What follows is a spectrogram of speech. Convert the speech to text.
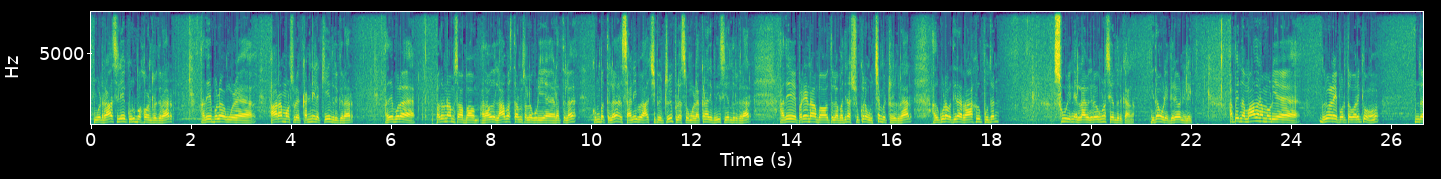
உங்களோட ராசிலேயே குரு பகவான் இருக்கிறார். அதே போல் உங்களோட ஆறாம் மாதத்துடைய கண்ணியில் கேது இருக்கிறார். அதே போல் பதினொன்றாம் சாபாவம் அதாவது லாபஸ்தானம் சொல்லக்கூடிய இடத்துல கும்பத்தில் சனி ஆட்சி பெற்று ப்ளஸ் உங்கள் லக்னாதிபதி சேர்ந்திருக்கிறார். அதே பன்னிரெண்டாம் பாவத்தில் பார்த்தீங்கன்னா சுக்கிரன் உச்சம் பெற்றிருக்கிறார். அது கூட பார்த்திங்கன்னா ராகு புதன் சூரியன் எல்லா கிரகங்களும் சேர்ந்துருக்காங்க. இதுதான் உங்களுடைய கிரக நிலை. அப்போ இந்த மாதம் நம்முடைய கிரகங்களை பொறுத்த வரைக்கும் இந்த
